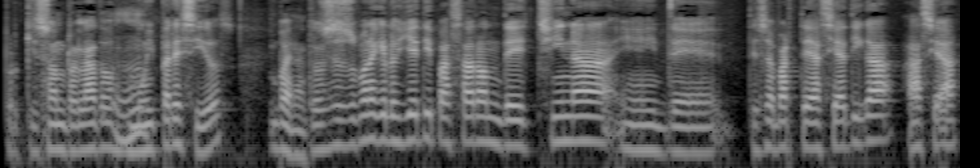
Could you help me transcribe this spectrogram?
porque son relatos muy parecidos. Bueno, entonces se supone que los Yeti pasaron de China y de, de esa parte asiática hacia,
